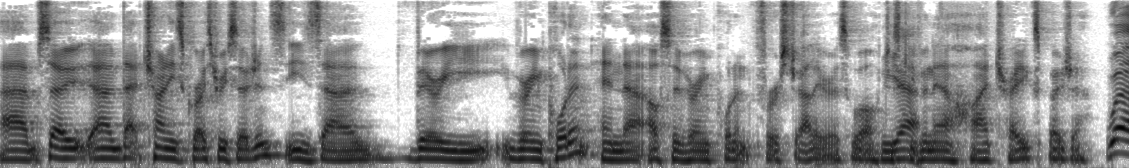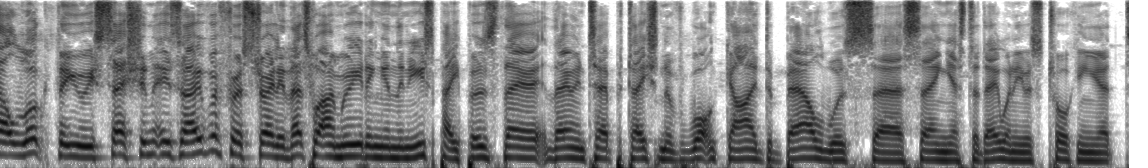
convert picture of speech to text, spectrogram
Um, so, uh, that Chinese growth resurgence is uh, very, very important and uh, also very important for Australia as well, just yeah. given our high trade exposure. Well, look, the recession is over for Australia. That's what I'm reading in the newspapers. Their, their interpretation of what Guy Debelle was uh, saying yesterday when he was talking at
